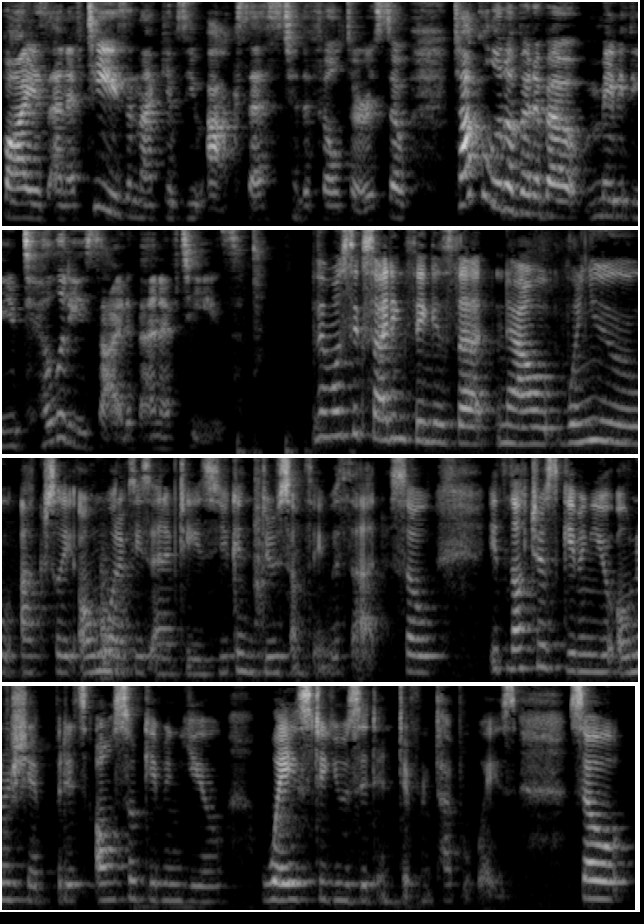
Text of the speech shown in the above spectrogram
buy as NFTs, and that gives you access to the filters. So, talk a little bit about maybe the utility side of NFTs. The most exciting thing is that now, when you actually own one of these NFTs, you can do something with that. So it's not just giving you ownership, but it's also giving you ways to use it in different type of ways. So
